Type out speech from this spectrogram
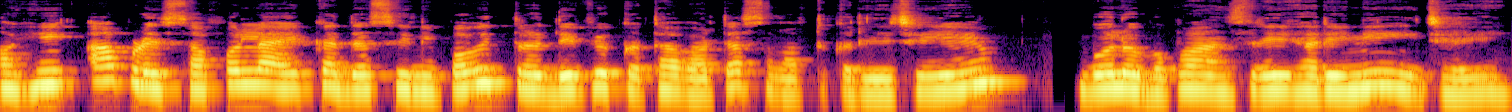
અહીં આપણે સફલા એકાદશીની પવિત્ર દિવ્ય કથા વાર્તા સમાપ્ત કરીએ છીએ. બોલો ભગવાન શ્રી હરિની જય.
